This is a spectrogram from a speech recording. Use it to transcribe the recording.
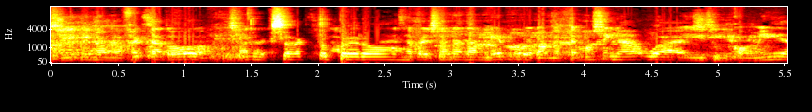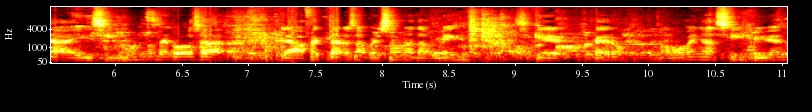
Sí, y nos afecta a todos. Exacto, pero... Esa persona también, porque cuando estemos sin agua y sin comida y sin un montón de cosas, le va a afectar a esa persona también. Así que, pero no lo ven así, viven,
